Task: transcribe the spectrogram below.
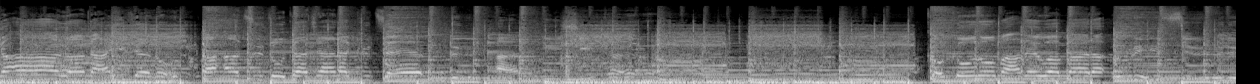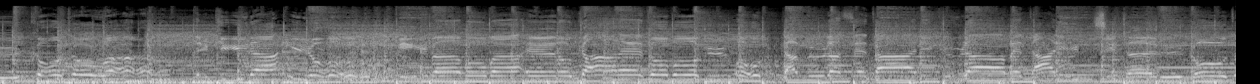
からないけどパーツとかじゃなく全部愛した心まではバラ売りすることはできないよ。今も前の彼と僕をダブらせたり比べたりしてること。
